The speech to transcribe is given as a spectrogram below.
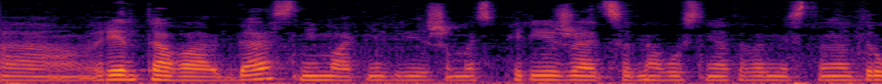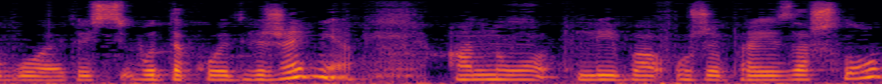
а, рентовать, да, снимать недвижимость, переезжать с одного снятого места на другое. То есть вот такое движение, оно либо уже произошло,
